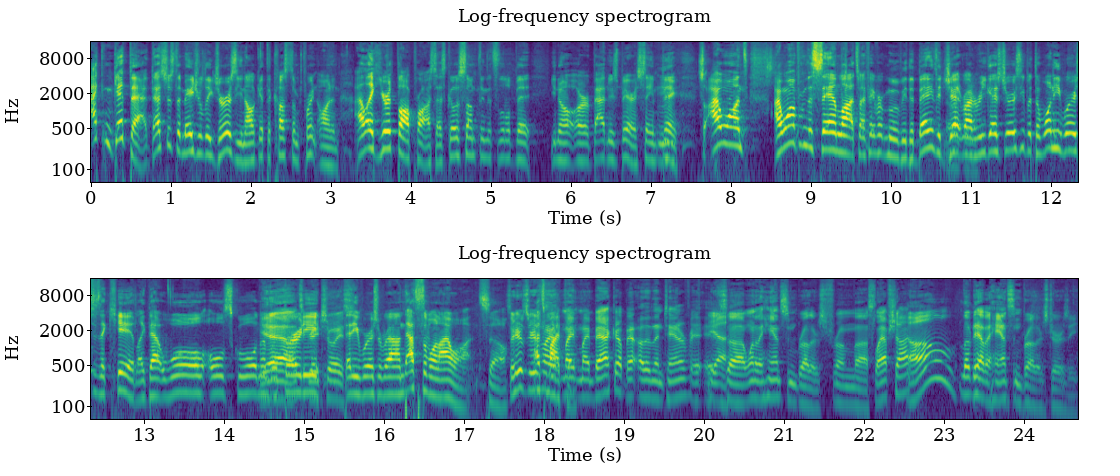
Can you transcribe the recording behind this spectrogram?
I can get that. That's just a Major League jersey, and I'll get the custom print on it. I like your thought process. Go something that's a little bit, you know, or Bad News Bears, same Mm. thing. So I want, I want from the Sandlot. It's my favorite movie, the Benny the Jet Rodriguez jersey, but the one he wears as a kid, like that wool, old school number Yeah, that's a thirty great choice. that he wears around. That's the one I want. So, So here's, here's that's my, my, my, my backup, uh, other than Tanner, is Yeah. uh, one of the Hanson brothers from uh, Slapshot. Oh, Love to have a Hanson brothers jersey.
